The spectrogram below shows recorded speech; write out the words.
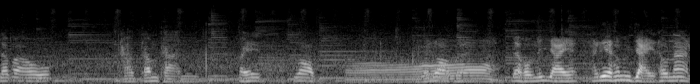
แล้วก็เอาทำทำฐานไปรอบ อ๋อไม่รอบเลย แล้วผมนี่ใหญ่ให้เรียกให้มันใหญ่เท่านั้น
